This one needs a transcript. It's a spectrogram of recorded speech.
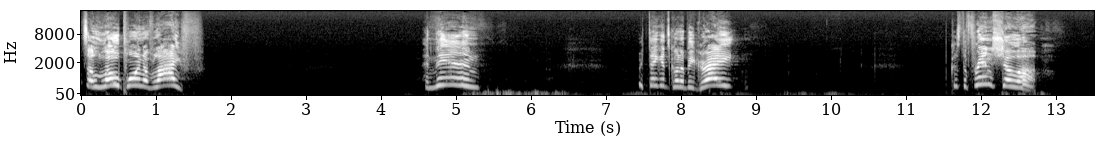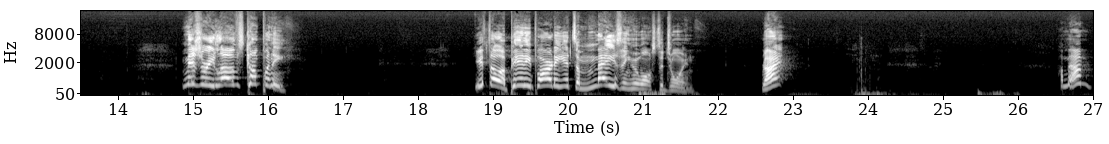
It's a low point of life. And then we think it's going to be great because the friends show up. Misery loves company. You throw a pity party, it's amazing who wants to join. Right? I mean, I'm,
